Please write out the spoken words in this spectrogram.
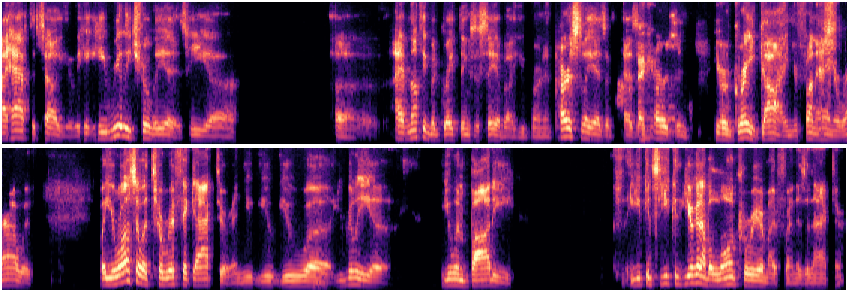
I have to tell you, he he really truly is. He uh uh I have nothing but great things to say about you, Vernon. Personally, as a as a person, you. you're a great guy and you're fun to hang around with. But you're also a terrific actor, and you you you uh, you really uh, you embody. You can see you can you're gonna have a long career, my friend, as an actor.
